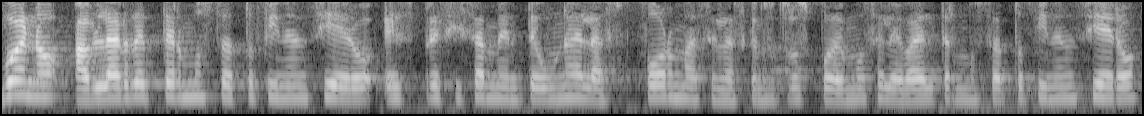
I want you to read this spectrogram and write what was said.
bueno, hablar de termostato financiero es precisamente una de las formas en las que nosotros podemos elevar el termostato financiero,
